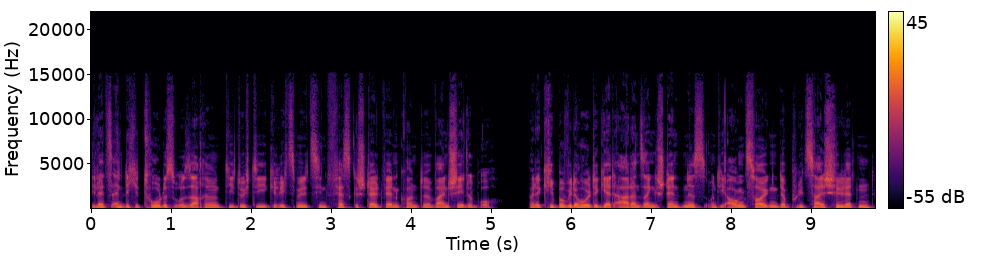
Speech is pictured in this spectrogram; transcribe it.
Die letztendliche Todesursache, die durch die Gerichtsmedizin festgestellt werden konnte, war ein Schädelbruch. Bei der Kripo wiederholte Gerd A. dann sein Geständnis und die Augenzeugen der Polizei schilderten,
